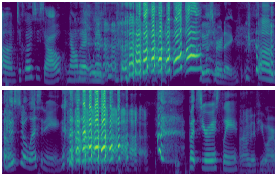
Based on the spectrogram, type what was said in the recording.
um to close this out now that we've who's hurting? Um who's still listening? But seriously. Um, if you are,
